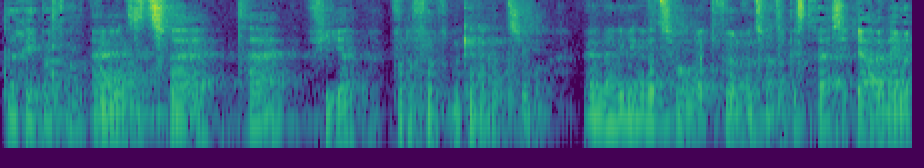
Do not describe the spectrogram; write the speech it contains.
Da reden wir von eins, zwei, drei, vier, von der fünften Generation. Wenn wir eine Generation mit 25 bis 30 Jahren nehmen,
